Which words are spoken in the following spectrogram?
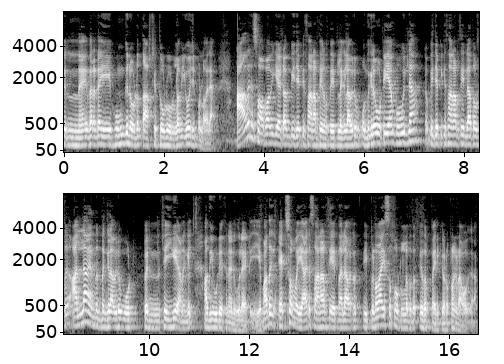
പിന്നെ ഇവരുടെ ഈ ഹുങ്കിനോടും ധാർഷ്ട്യത്തോടും ഉള്ള വിയോജിപ്പുള്ളവരാണ് അവർ സ്വാഭാവികമായിട്ടും ബി ജെ പി സ്ഥാനാർത്ഥി നിർത്തിയിട്ടില്ലെങ്കിൽ അവർ ഒന്നുകിലും വോട്ട് ചെയ്യാൻ പോവില്ല. ബി ജെ പിക്ക് സ്ഥാനാർത്ഥി ഇല്ലാത്തതുകൊണ്ട് അല്ല എന്നുണ്ടെങ്കിൽ അവർ വോട്ട് പിന്നെ ചെയ്യുകയാണെങ്കിൽ അത് യു ഡി എഫിന് അനുകൂലമായിട്ട് ചെയ്യും. അത് എക്സ് ഓർ വൈ ആര് സ്ഥാനാർത്ഥി ആയിരുന്നാലും അവരുടെ പിണറായിസത്തോടുള്ള എതിർ- എതിർപ്പായിരിക്കും അവിടെ പ്രകടമാവുക.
